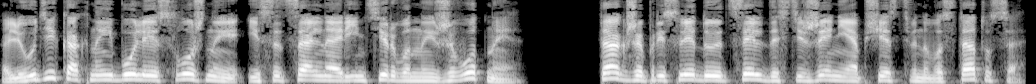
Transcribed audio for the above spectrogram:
Люди, как наиболее сложные и социально ориентированные животные, также преследуют цель достижения общественного статуса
